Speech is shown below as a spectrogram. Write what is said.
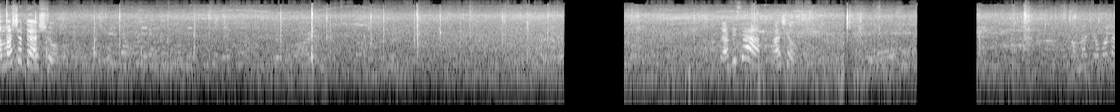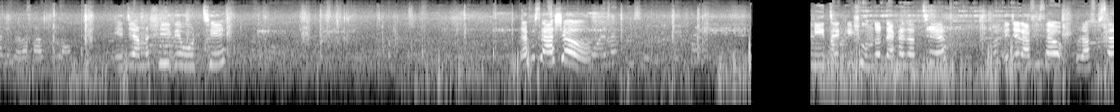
আমার সাথে আসো রাফিসা আসো আমরা কেমন আছি এই যে আমরা সিঁড়িতে উঠছি। রাফিসা, আসো। নিচে কি সুন্দর দেখা যাচ্ছে? এই যে রাফিসা রাফিসা,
